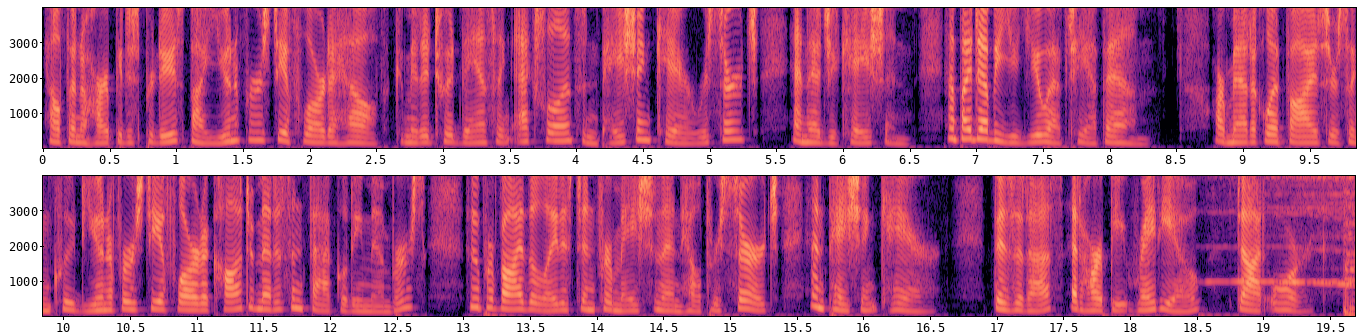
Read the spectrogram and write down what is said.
Health in a Heartbeat is produced by University of Florida Health, committed to advancing excellence in patient care, research, and education, and by WUFTFM. Our medical advisors include University of Florida College of Medicine faculty members who provide the latest information in health research and patient care. Visit us at heartbeatradio.org.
